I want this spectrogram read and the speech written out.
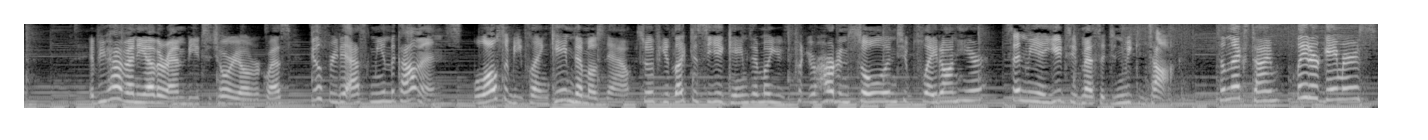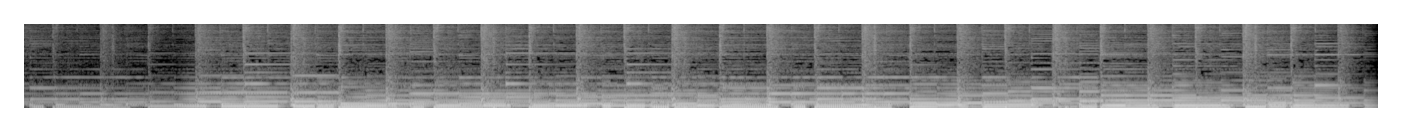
If you have any other MV tutorial requests, feel free to ask me in the comments. We'll also be playing game demos now, so if you'd like to see a game demo you've put your heart and soul into played on here, send me a YouTube message and we can talk. Till next time, later gamers!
